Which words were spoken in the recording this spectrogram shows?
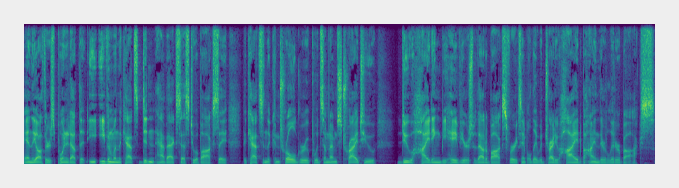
And the authors pointed out that e- even when the cats didn't have access to a box, say the cats in the control group would sometimes try to do hiding behaviors without a box. For example, they would try to hide behind their litter box.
